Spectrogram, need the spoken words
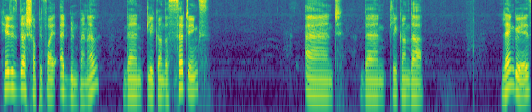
Here is the shopify admin panel. Then click on the settings. And then click on the language.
